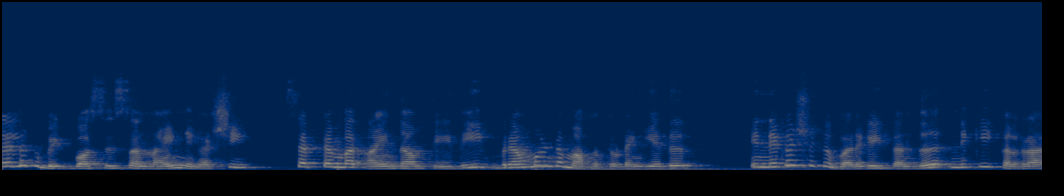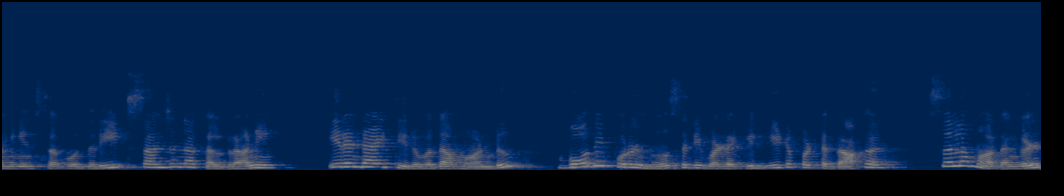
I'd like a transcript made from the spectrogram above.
Telugu big boss season nine நிகழ்ச்சி செப்டம்பர் ஐந்தாம் தேதி பிரம்மாண்டமாக தொடங்கியது. இந்நிகழ்ச்சிக்கு வருகை தந்து நிக்கி கல்ராணியின் சகோதரி சஞ்சனா கல்ராணி இரண்டாயிரத்தி இருபதாம் ஆண்டு போதைப்பொருள் மோசடி வழக்கில் ஈடுபட்டதாக சில மாதங்கள்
